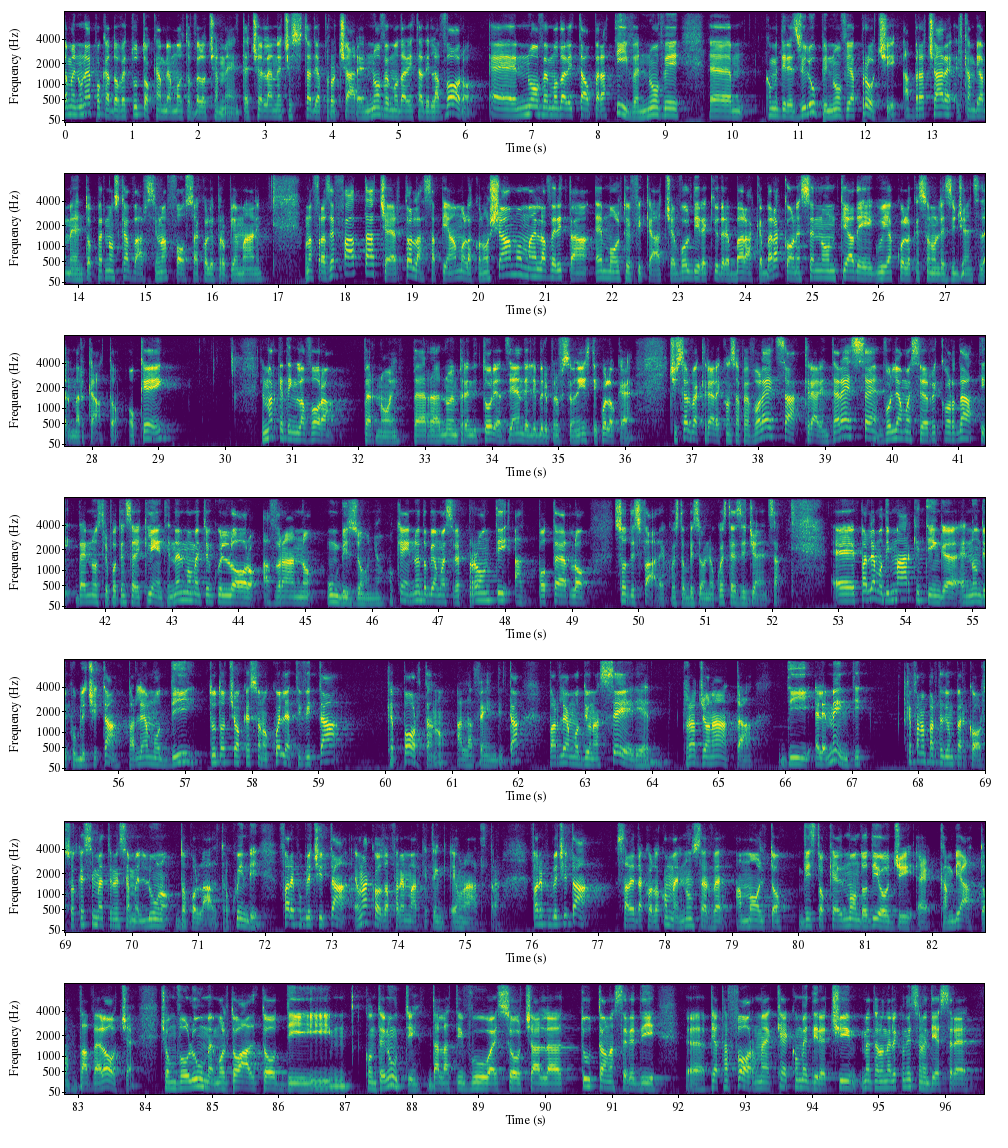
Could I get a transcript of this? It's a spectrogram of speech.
Siamo in un'epoca dove tutto cambia molto velocemente, c'è la necessità di approcciare nuove modalità di lavoro e nuove modalità operative, nuovi eh, come dire, sviluppi, nuovi approcci, abbracciare il cambiamento per non scavarsi una fossa con le proprie mani. Una frase fatta, certo, la sappiamo, la conosciamo, ma la verità è molto efficace. Vuol dire chiudere baracca e baraccone se non ti adegui a quello che sono le esigenze del mercato, ok? Il marketing lavora per noi, per noi imprenditori, aziende, liberi professionisti, quello che è. Ci serve a creare consapevolezza, a creare interesse, vogliamo essere ricordati dai nostri potenziali clienti nel momento in cui loro avranno un bisogno, ok? Noi dobbiamo essere pronti a poterlo soddisfare questo bisogno, questa esigenza. E parliamo di marketing e non di pubblicità, parliamo di tutto ciò che sono quelle attività che portano alla vendita, parliamo di una serie ragionata di elementi che fanno parte di un percorso che si mettono insieme l'uno dopo l'altro. Quindi fare pubblicità è una cosa, fare marketing è un'altra. Fare pubblicità sarei d'accordo con me, non serve a molto, visto che il mondo di oggi è cambiato, va veloce, c'è un volume molto alto di mm, contenuti, dalla tv ai social, tutta una serie di eh, piattaforme che, come dire, ci mettono nelle condizioni di essere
